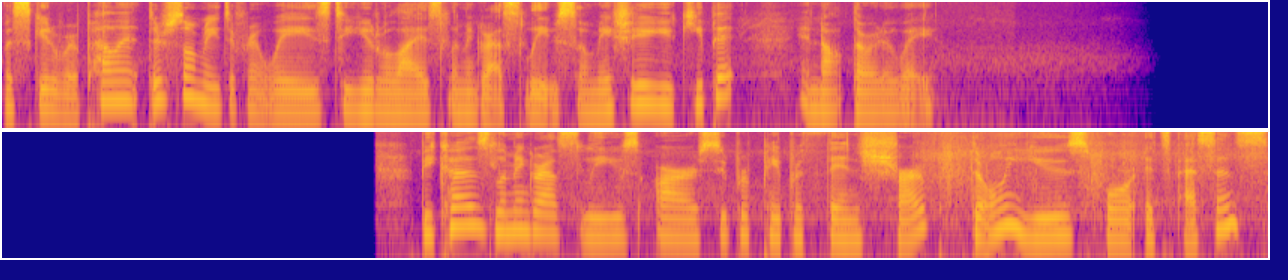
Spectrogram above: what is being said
mosquito repellent. There's so many different ways to utilize lemongrass leaves. So make sure you keep it and not throw it away. Because lemongrass leaves are super paper thin sharp, they're only used for its essence,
